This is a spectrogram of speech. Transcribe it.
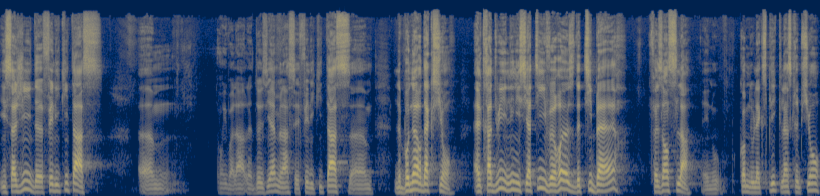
Il s'agit de Felicitas. Euh, oui, voilà, la deuxième, là, c'est Felicitas, euh, le bonheur d'action. Elle traduit l'initiative heureuse de Tibère faisant cela. Et nous, comme nous l'explique l'inscription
